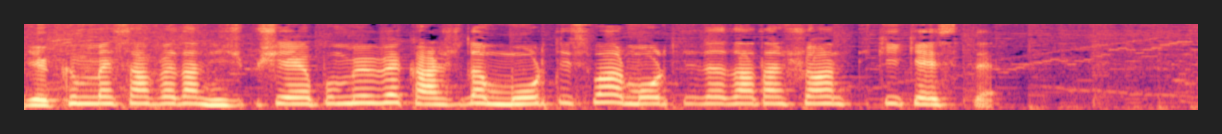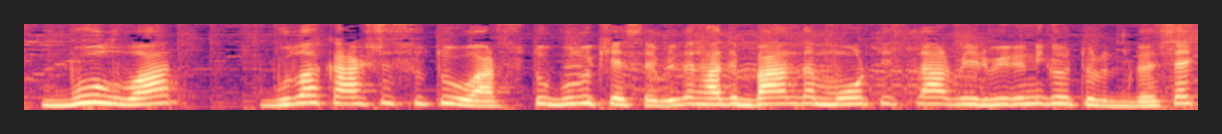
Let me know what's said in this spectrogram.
yakın mesafeden hiçbir şey yapamıyor ve karşıda Mortis var. Mortis de zaten şu an Tik'i kesti. Bull var. Bull'a karşı Stu var. Stu Bull'u kesebilir. Hadi ben de Mortis'ler birbirini götürdü desek.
